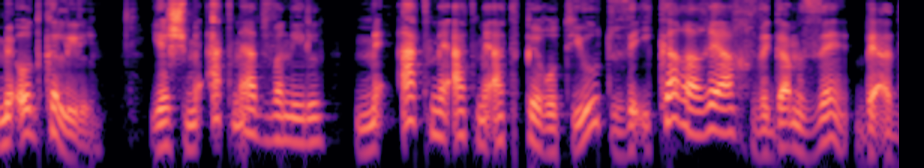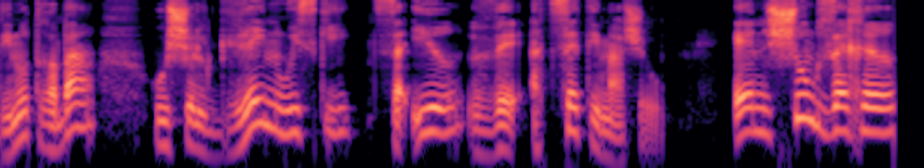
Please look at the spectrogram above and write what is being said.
מאוד קליל. יש מעט מעט וניל, מעט מעט מעט פירותיות, ועיקר הריח, וגם זה בעדינות רבה, הוא של גריין וויסקי צעיר ועצטי משהו. אין שום זכר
